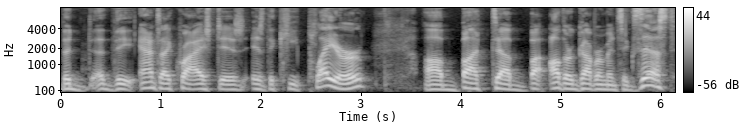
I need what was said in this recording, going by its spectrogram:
The, the Antichrist is, is the key player uh, but uh, but other governments exist,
